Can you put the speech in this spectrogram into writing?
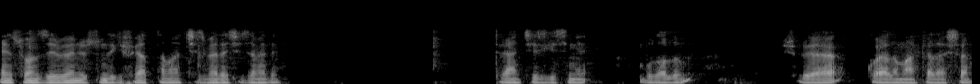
En son zirvenin üstündeki fiyatlama çizmede çizemedim. Trend çizgisini bulalım. Şuraya koyalım arkadaşlar.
